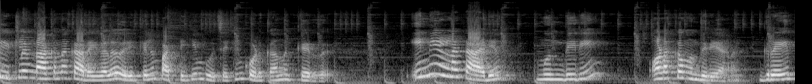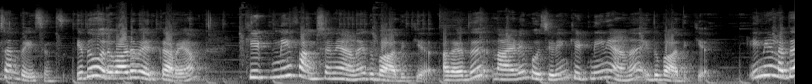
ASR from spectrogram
വീട്ടിലുണ്ടാക്കുന്ന കറികൾ ഒരിക്കലും പട്ടിക്കും പൂച്ചയ്ക്കും കൊടുക്കാൻ നിൽക്കരുത് ഇനിയുള്ള കാര്യം മുന്തിരിയും ഉണക്കമുന്തിരിയാണ് ഗ്രേപ്സ് ആൻഡ് റേസിൻസ് ഇത് ഒരുപാട് പേർക്ക് അറിയാം കിഡ്നി ഫംഗ്ഷനെയാണ് ഇത് ബാധിക്കുക. അതായത് നായുടെയും പൂച്ചയുടെയും കിഡ്നീനെയാണ് ഇത് ബാധിക്കുക. ഇനിയുള്ളത്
